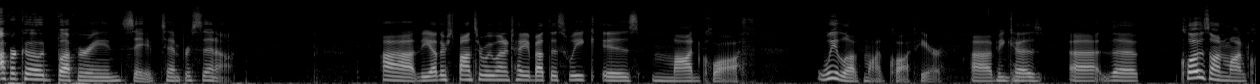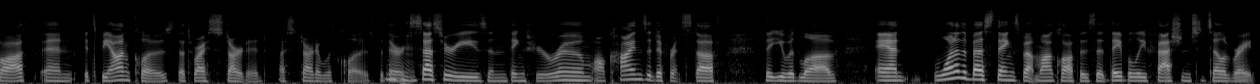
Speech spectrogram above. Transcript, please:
offer code buffering, save 10% off. Uh, the other sponsor we want to tell you about this week is ModCloth. We love ModCloth here uh, because uh, the clothes on ModCloth, and it's beyond clothes. That's where I started. I started with clothes, but there are Mhm. accessories and things for your room, all kinds of different stuff that you would love. And one of the best things about ModCloth is that they believe fashion should celebrate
